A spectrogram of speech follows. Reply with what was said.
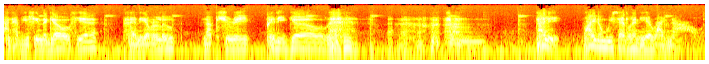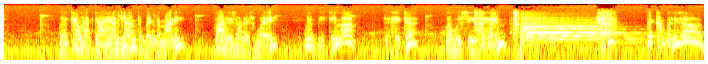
And have you seen the girls here? Plenty of loot, luxury, pretty girls. Diley, Why don't we settle in here right now? We'll tell that guy Han Jiang to bring the money. While he's on his way, we'll beat him up. Later, when we see to him, that's it. The company's ours.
